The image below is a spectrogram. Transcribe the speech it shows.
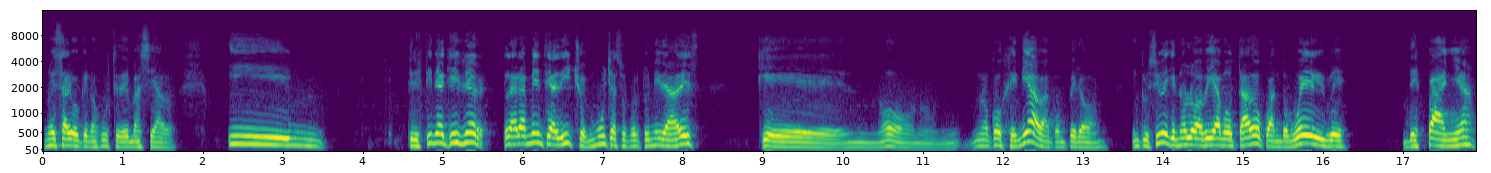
no es algo que nos guste demasiado. Y mm, Cristina Kirchner claramente ha dicho en muchas oportunidades que no, no, congeniaba con Perón, inclusive que no lo había votado cuando vuelve de España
